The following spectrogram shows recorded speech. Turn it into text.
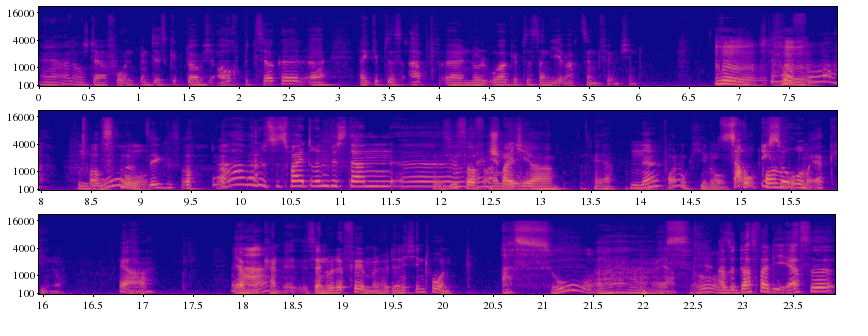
keine Ahnung. Stell dir vor, und, und es gibt, glaube ich, auch Bezirke, äh, da gibt es ab äh, 0 Uhr gibt es dann die Erwachsenenfilmchen. Hm. Stell dir mal vor. Auf Oh. So. Ah, wenn du zu zweit drin bist, dann Das äh, siehst du auf ein einmal ja, ja Ne? Pornokino. Sau dich so um. Kino. Ja. Ja, Ja. man kann, ist ja nur der Film, man hört ja nicht den Ton. Ach so. Ah, ja. Ach so. Also das war die erste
